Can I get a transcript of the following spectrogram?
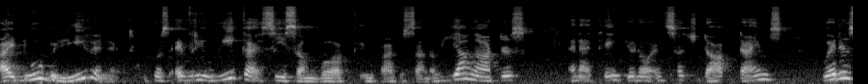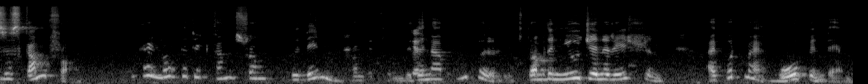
I do believe in it because every week I see some work in Pakistan of young artists, and I think, you know, in such dark times, where does this come from? And I know that it comes from within, from, from within yeah. our people, it's from the new generation. I put my hope in them.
